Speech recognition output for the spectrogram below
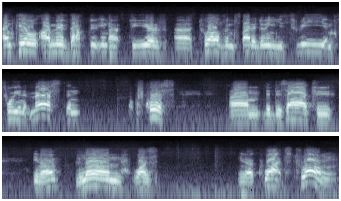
until I moved up to you know to year uh, 12 and started doing year three and four unit maths. And of course, um, the desire to, you know, learn was, you know, quite strong.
